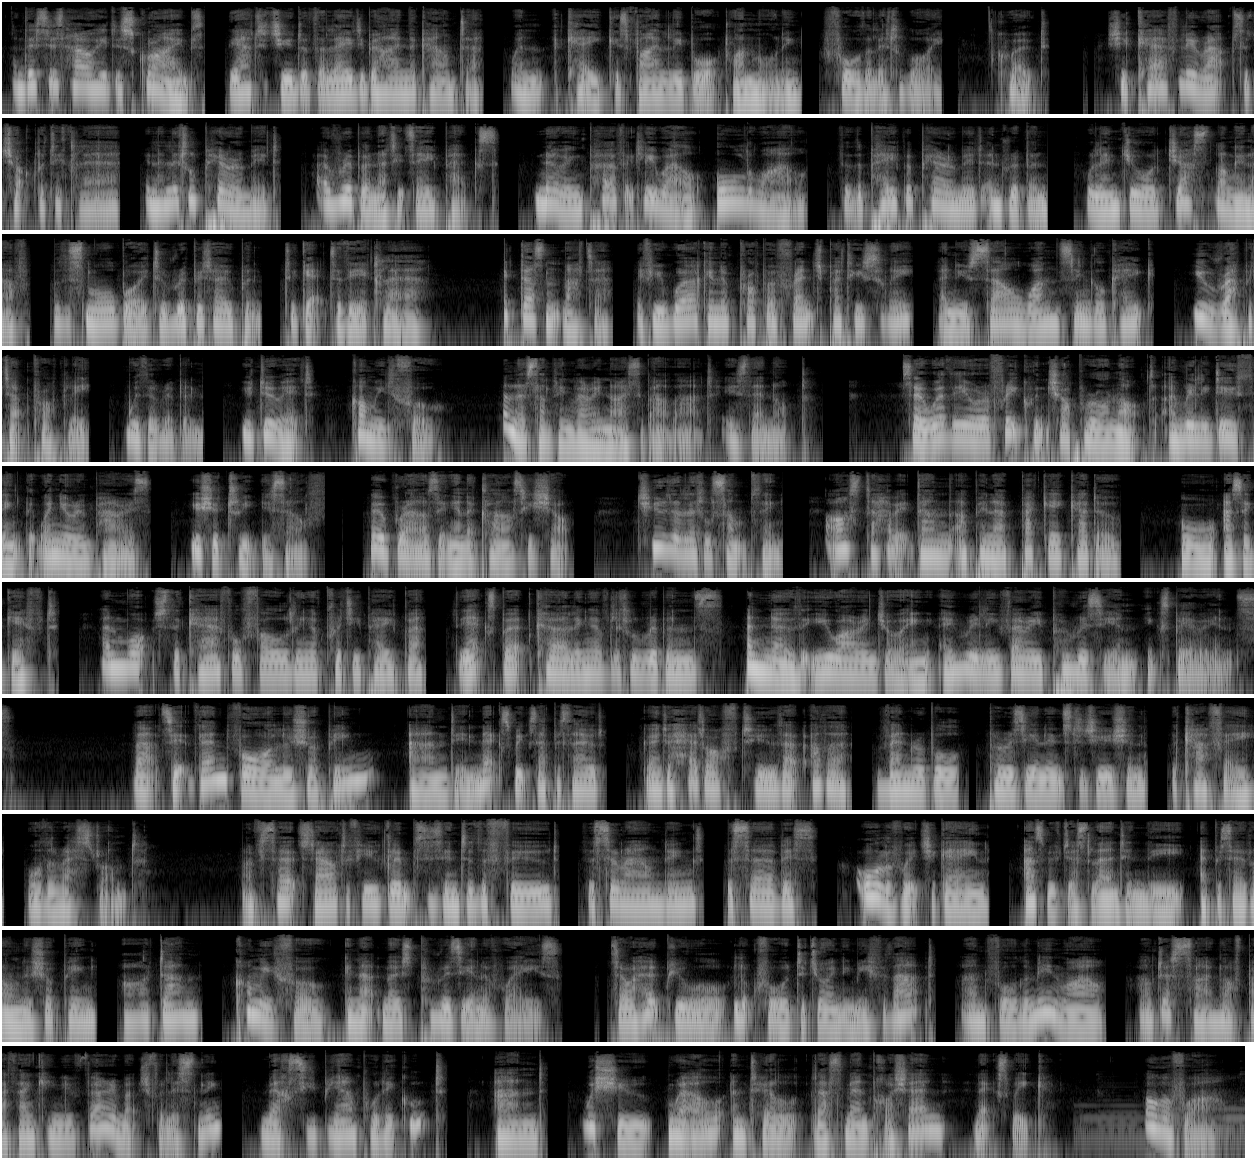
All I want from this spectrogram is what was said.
and this is how he describes the attitude of the lady behind the counter when a cake is finally bought one morning for the little boy. Quote, she carefully wraps a chocolate eclair in a little pyramid, a ribbon at its apex, knowing perfectly well all the while that the paper pyramid and ribbon will endure just long enough for the small boy to rip it open to get to the eclair. It doesn't matter. If you work in a proper French patisserie and you sell one single cake, you wrap it up properly with a ribbon. You do it comme il faut. And there's something very nice about that, is there not? So whether you're a frequent shopper or not, I really do think that when you're in Paris, you should treat yourself. Go browsing in a classy shop. Choose a little something. Ask to have it done up in a paquet cadeau or as a gift, and watch the careful folding of pretty paper, the expert curling of little ribbons, and know that you are enjoying a really very Parisian experience. That's it then for Le Shopping, and in next week's episode, going to head off to that other venerable Parisian institution, the cafe or the restaurant. I've searched out a few glimpses into the food, the surroundings, the service, all of which again, as we've just learned in the episode on Le Shopping, are done comme il faut in that most Parisian of ways. So I hope you will look forward to joining me for that. And for the meanwhile, I'll just sign off by thanking you very much for listening. Merci bien pour l'écoute and wish you well until la semaine prochaine next week. Au revoir.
